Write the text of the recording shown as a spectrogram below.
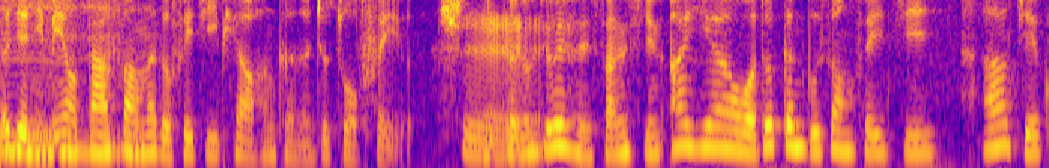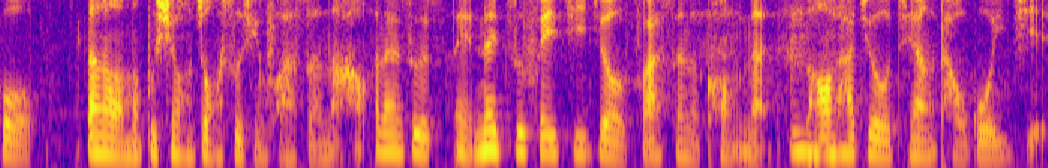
而且你没有搭上那个飞机票，很可能就作废了。是，你可能就会很伤心。哎呀，我都跟不上飞机，然后结果。”当然，我们不希望这种事情发生了哈。那这个哎，那只飞机就发生了空难，然后他就这样逃过一劫。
